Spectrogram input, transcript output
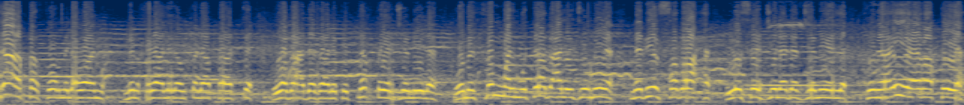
ساق فورمولا 1 من خلال الانطلاقات وبعد ذلك التغطية الجميلة ومن ثم المتابعة الهجومية نبيل صباح يسجل هدف جميل ثنائية عراقية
